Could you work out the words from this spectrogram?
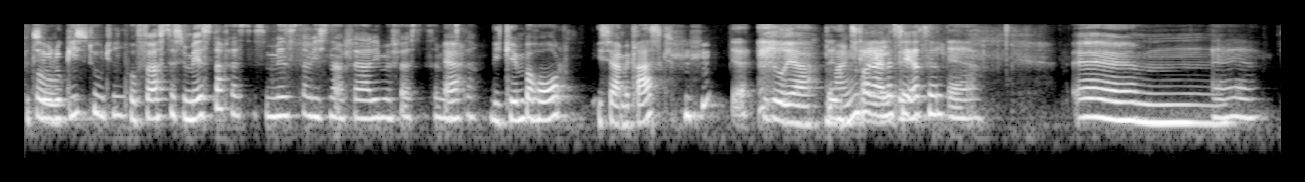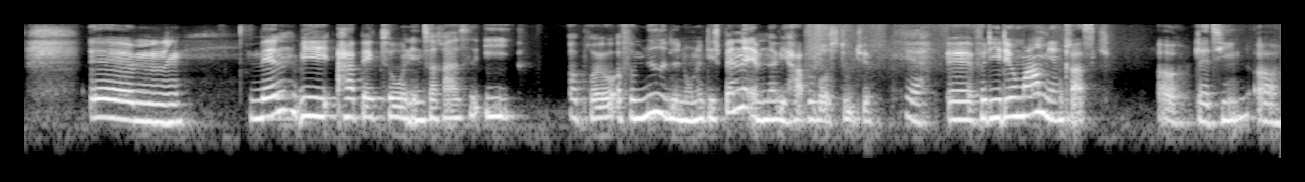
på teologistudiet. på første semester. Første semester. Vi er snart færdige med første Ja, semester. vi kæmper hårdt, især med græsk. Ja. Det ved jeg, Den mange kan relatere til. Ja. Øhm, Ja, ja. Øhm, men vi har begge to en interesse i at prøve at formidle nogle af de spændende emner, vi har på vores studie. ja. Øh, fordi det er jo meget mere end græsk og latin og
